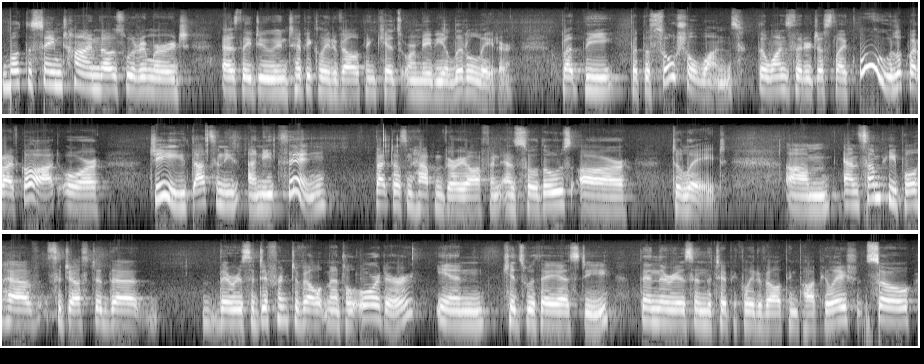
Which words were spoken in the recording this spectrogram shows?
both the same time those would emerge as they do in typically developing kids or maybe a little later. But the, but the social ones, the ones that are just like, ooh, look what I've got, or gee, that's a neat, a neat thing, that doesn't happen very often, and so those are delayed. Um, and some people have suggested that there is a different developmental order in kids with ASD than there is in the typically developing population. So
